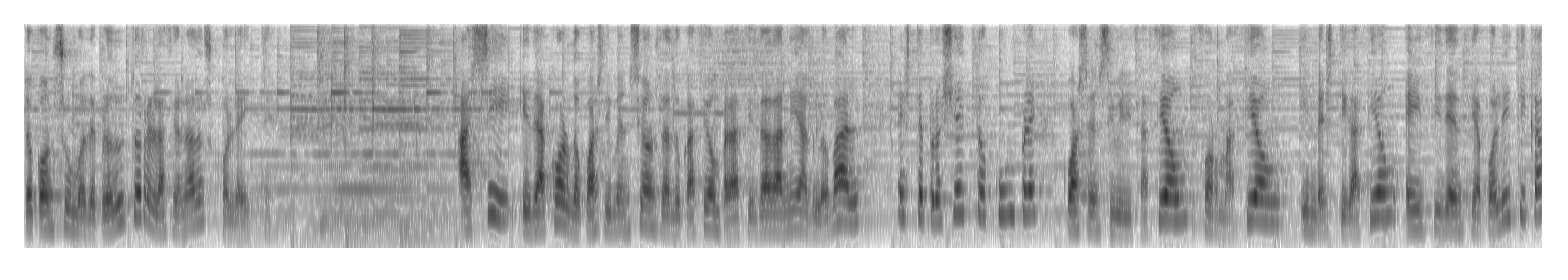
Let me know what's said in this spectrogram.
do consumo de produtos relacionados co leite. Así, e de acordo coas dimensións da educación para a cidadanía global, este proxecto cumpre coa sensibilización, formación, investigación e incidencia política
